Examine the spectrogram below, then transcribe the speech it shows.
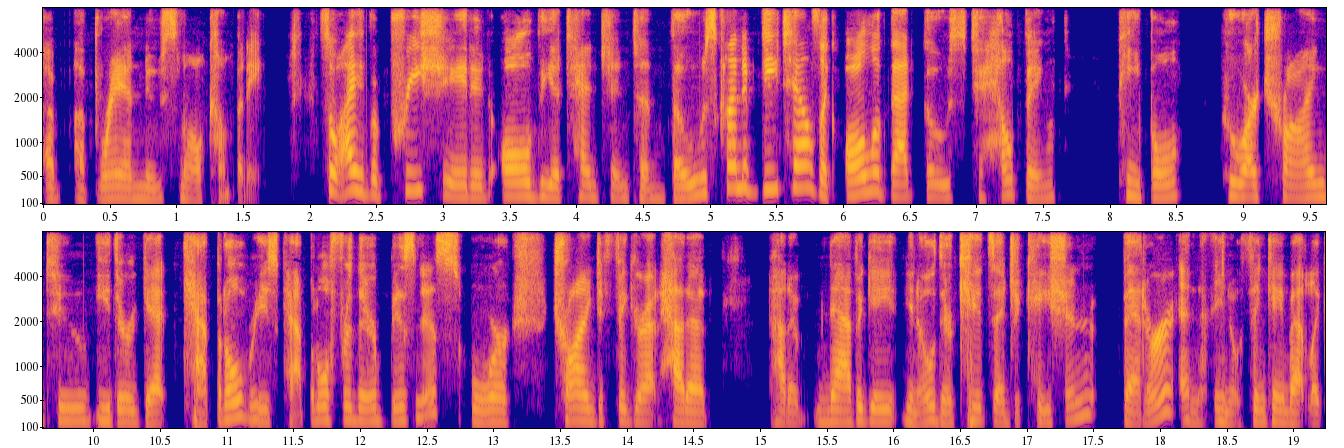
a, a brand new small company. So I have appreciated all the attention to those kind of details. Like all of that goes to helping people who are trying to either get capital, raise capital for their business, or trying to figure out how to how to navigate you know their kids education better and you know thinking about like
